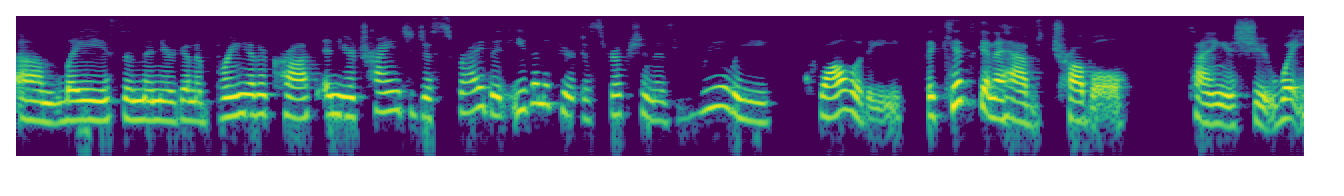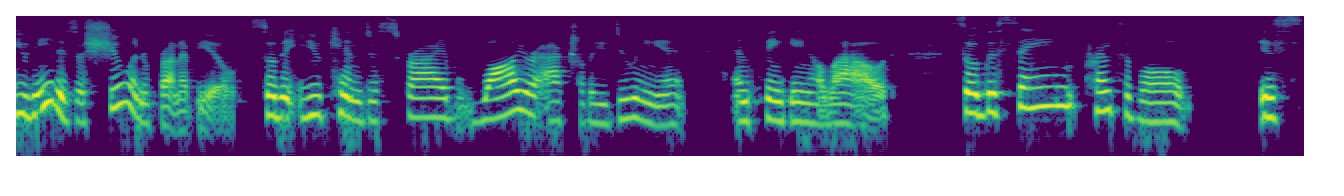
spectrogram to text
um, lace and then you're going to bring it across and you're trying to describe it even if your description is really quality the kid's going to have trouble tying a shoe. What you need is a shoe in front of you so that you can describe while you're actually doing it and thinking aloud. So the same principle is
